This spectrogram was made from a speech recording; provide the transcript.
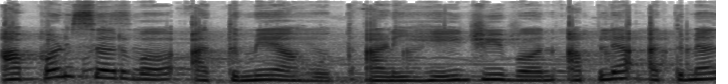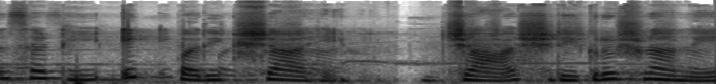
आपण सर्व आत्मे आहोत आणि हे जीवन आपल्या आत्म्यांसाठी एक परीक्षा आहे. ज्या श्रीकृष्णाने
